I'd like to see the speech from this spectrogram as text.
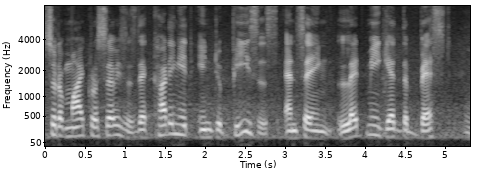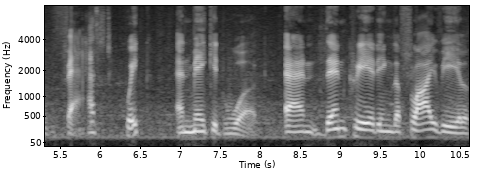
sort of microservices. They're cutting it into pieces and saying, let me get the best fast, quick, and make it work. And then creating the flywheel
